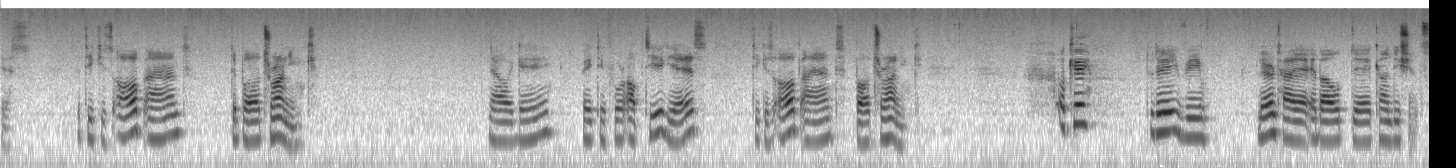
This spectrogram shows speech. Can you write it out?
yes the tick is up and the bot running. Now again waiting for uptick yes. Tick is up and bot running. Okay today we learned uh, about the conditions.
